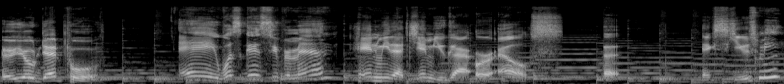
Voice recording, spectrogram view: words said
Hey, yo, Deadpool. Hey, what's good, Superman? Hand me that gem you got, or else. Uh, Excuse me?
